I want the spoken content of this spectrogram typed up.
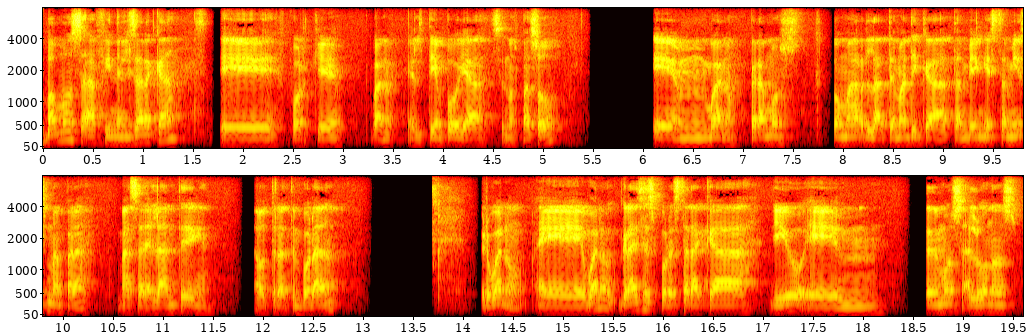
vamos a finalizar acá eh, porque, bueno, el tiempo ya se nos pasó. Em, bueno, esperamos tomar la temática también esta misma para más adelante, en otra temporada. Pero bueno, eh, bueno, gracias por estar acá, Gio. Em, tenemos algunos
